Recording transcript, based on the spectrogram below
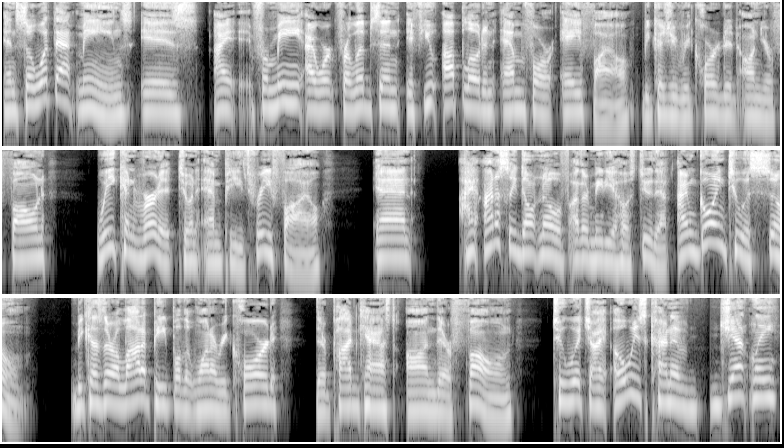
And so what that means is I for me I work for Libsyn, if you upload an M4A file because you recorded it on your phone, we convert it to an MP3 file and I honestly don't know if other media hosts do that. I'm going to assume because there are a lot of people that want to record their podcast on their phone to which I always kind of gently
